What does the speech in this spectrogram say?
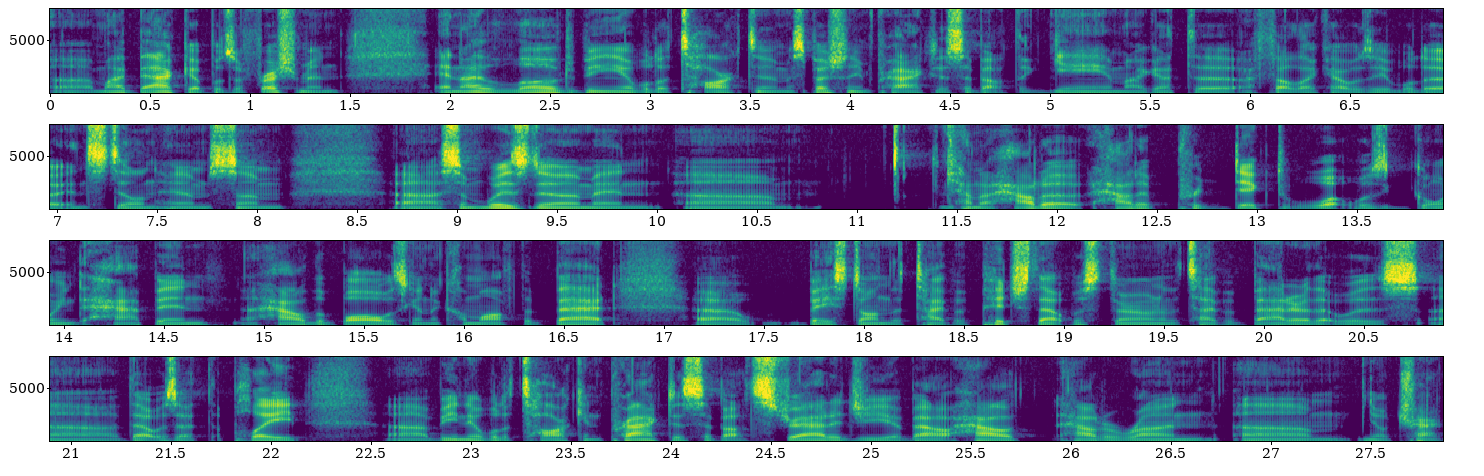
uh, my backup was a freshman, and I loved being able to talk to him, especially in practice about the game. I got to I felt like I was able to instill in him some uh, some wisdom and um, kind of how to how to predict what was going to happen, uh, how the ball was going to come off the bat, uh, based on the type of pitch that was thrown and the type of batter that was uh, that was at the plate. Uh, being able to talk in practice about strategy, about how how to run, um, you know, track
